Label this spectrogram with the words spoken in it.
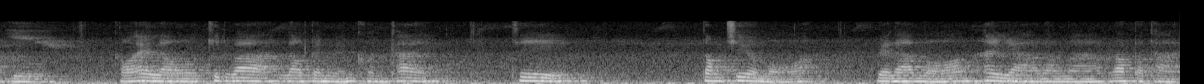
ำดู ขอให้เราคิดว่าเราเป็นเหมือนคนไข้ที่ต้องเชื่อหมอ เวลาหมอให้ยาเรามารับประทาน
